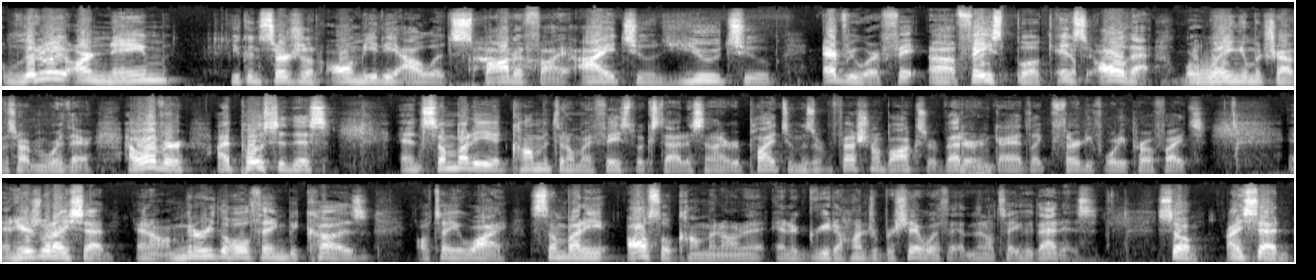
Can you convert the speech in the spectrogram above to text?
literally our name You can search it on all media outlets: Spotify, iTunes, YouTube, everywhere, fa- uh, Facebook, Insta- all of that. We're weighing in with Travis Hartman. We're there. However, I posted this, and somebody had commented on my Facebook status, and I replied to him as a professional boxer, a veteran guy, had like 30, 40 pro fights. And here's what I said, and I'm going to read the whole thing because I'll tell you why. Somebody also commented on it and agreed 100% with it, and then I'll tell you who that is. So I said.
